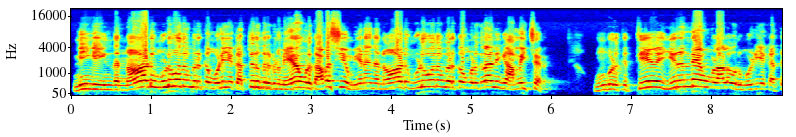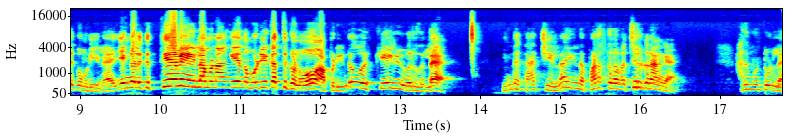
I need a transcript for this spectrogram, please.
நீங்க இந்த நாடு முழுவதும் இருக்க மொழியை கத்திருந்திருக்கணும் ஏன்னா உங்களுக்கு அவசியம். ஏன்னா இந்த நாடு முழுவதும் இருக்கவங்களுக்கு தான் நீங்க அமைச்சர். உங்களுக்கு தேவை இருந்தே உங்களால ஒரு மொழியை கத்துக்க முடியல. எங்களுக்கு தேவையே இல்லாம நாங்கள் இந்த மொழியை கத்துக்கணும்? அப்படின்ற ஒரு கேள்வி வருது இல்ல இந்த காட்சியெல்லாம் இந்த படத்துல வச்சிருக்கிறாங்க. அது மட்டும் இல்ல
